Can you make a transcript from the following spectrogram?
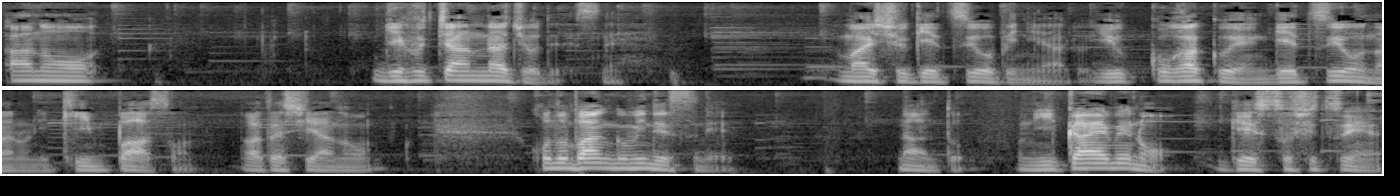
あの岐阜ちゃんラジオでですね毎週月曜日にあるゆっこ学園月曜なのに金パーソン私あのこの番組ですねなんと2回目のゲスト出演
